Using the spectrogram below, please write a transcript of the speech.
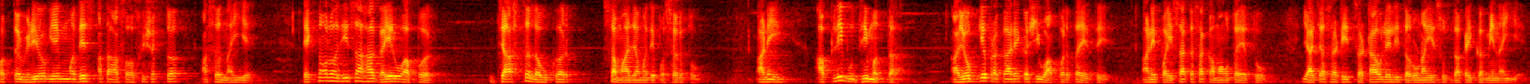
फक्त व्हिडिओ गेममध्येच आता असं असू शकतं असं नाही आहे टेक्नॉलॉजीचा हा गैरवापर जास्त लवकर समाजामध्ये पसरतो आणि आपली बुद्धिमत्ता अयोग्य प्रकारे कशी वापरता येते आणि पैसा कसा कमावता येतो याच्यासाठी चटावलेली तरुणाईसुद्धा काही कमी नाही आहे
